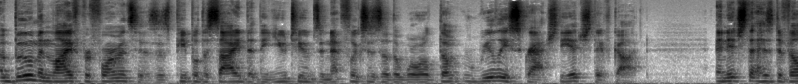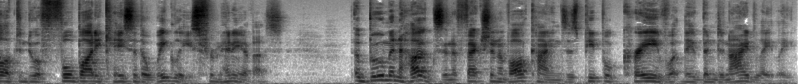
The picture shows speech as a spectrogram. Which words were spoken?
a boom in live performances as people decide that the YouTubes and Netflixes of the world don't really scratch the itch they've got. An itch that has developed into a full body case of the Wigglies for many of us. A boom in hugs and affection of all kinds as people crave what they've been denied lately.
